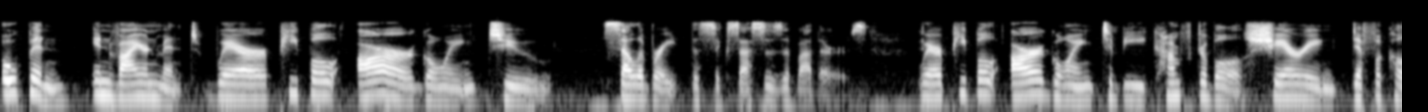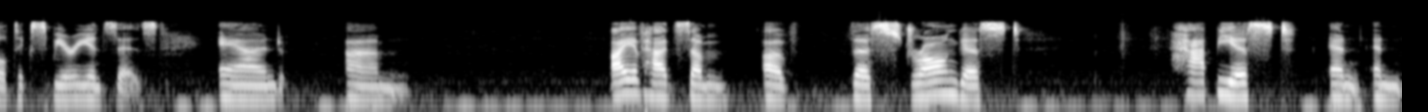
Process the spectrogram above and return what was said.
open environment where people are going to celebrate the successes of others, where people are going to be comfortable sharing difficult experiences. And um, I have had some of the strongest happiest and and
